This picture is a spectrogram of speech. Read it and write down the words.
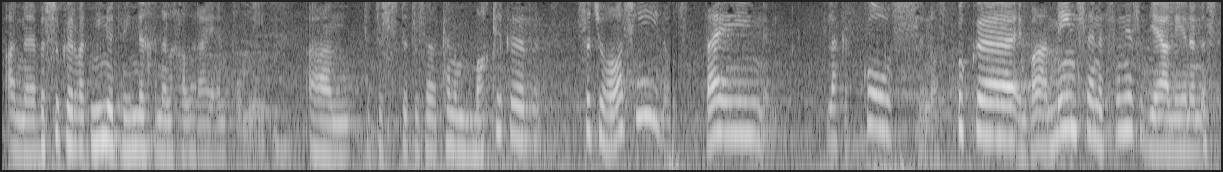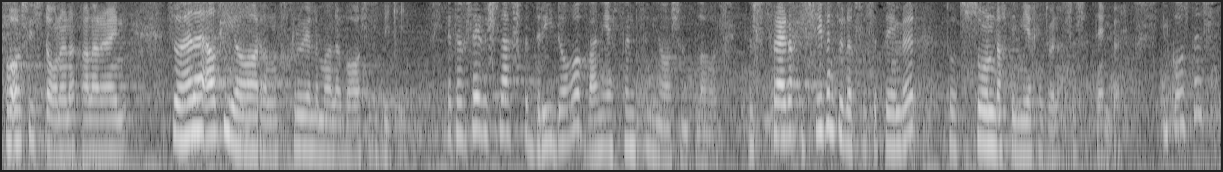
aan 'n besoeker wat nie noodwendig in hulle gallerij inkom nie. Ehm um, dit is dit is 'n kan 'n makliker situasie, daar's wyn en lekker kos en ons boeke en baie mense en dit voel nie asof jy alleen in 'n spasie staan in 'n galery nie. So hulle elke jaar dan groei hulle maar hulle basis bietjie. Jy het gesê dit is slegs vir 3 dae. Wanneer vind vanjaar se plaas? Dis Vrydag die 27ste September tot Sondag die 29ste September. En kostes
